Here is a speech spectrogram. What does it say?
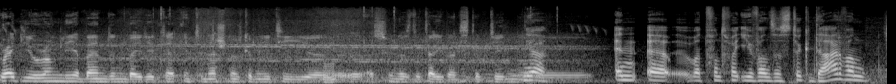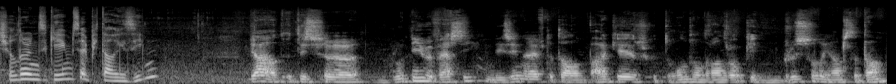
rightly or wrongly abandoned by the international community uh, as soon as the Taliban stepped in. Ja. Uh, En eh, wat vond je van zijn stuk daar, van Children's Games? Heb je het al gezien? Ja, het is eh, een gloednieuwe versie. In die zin, hij heeft het al een paar keer getoond, onder andere ook in Brussel, in Amsterdam.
